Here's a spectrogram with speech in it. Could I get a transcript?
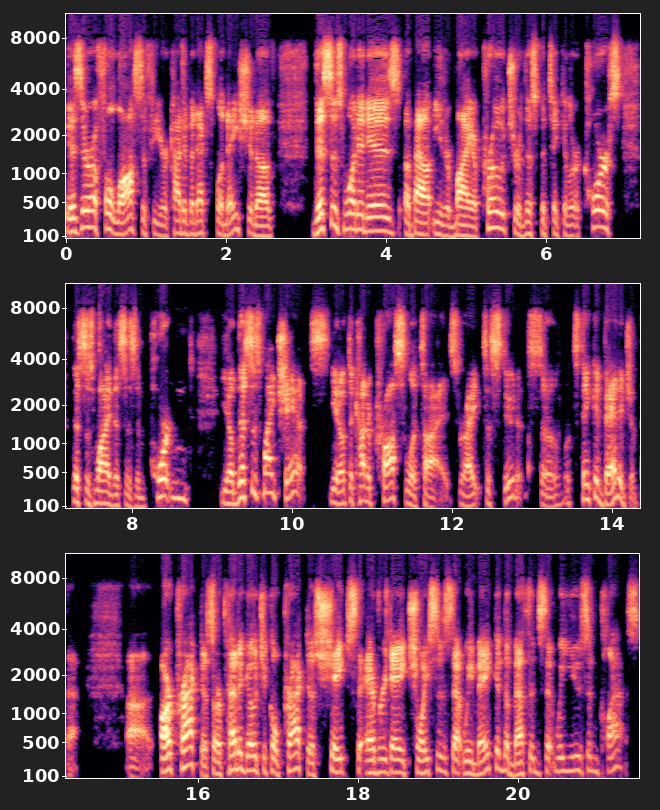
is there a philosophy or kind of an explanation of this is what it is about either my approach or this particular course. This is why this is important. You know, this is my chance, you know, to kind of proselytize, right, to students. So let's take advantage of that. Uh, our practice, our pedagogical practice shapes the everyday choices that we make and the methods that we use in class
